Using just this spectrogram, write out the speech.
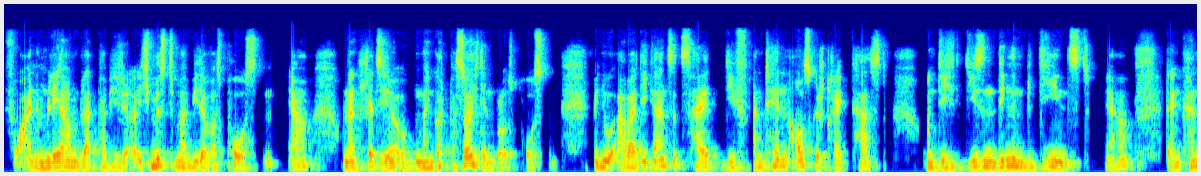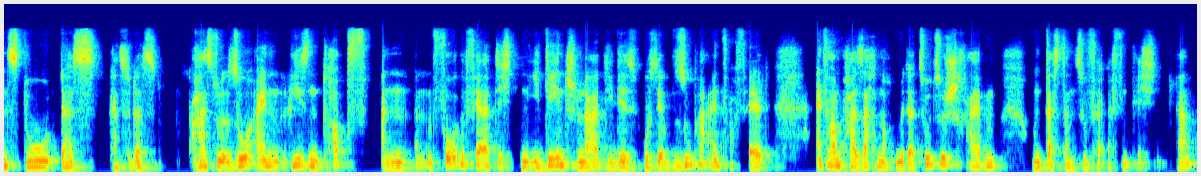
vor einem leeren Blatt Papier, ich müsste mal wieder was posten, ja, und dann stellt sich, oh mein Gott, was soll ich denn bloß posten? Wenn du aber die ganze Zeit die Antennen ausgestreckt hast und dich diesen Dingen bedienst, ja, dann kannst du das, kannst du das hast du so einen riesen Topf an, an vorgefertigten Ideen schon da, die dir, wo es dir super einfach fällt, einfach ein paar Sachen noch mit dazu zu schreiben und das dann zu veröffentlichen. Ja?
